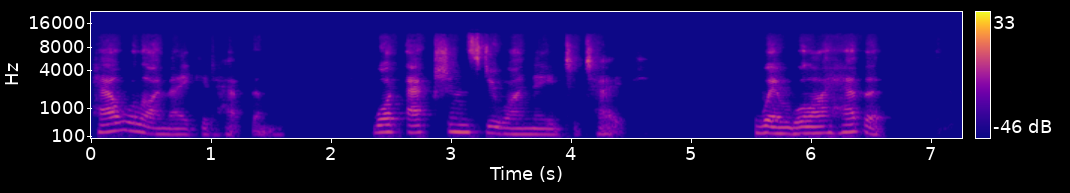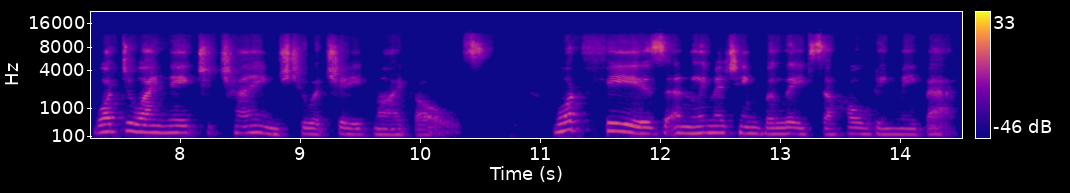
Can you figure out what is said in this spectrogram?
How will I make it happen? What actions do I need to take? When will I have it? What do I need to change to achieve my goals? What fears and limiting beliefs are holding me back?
